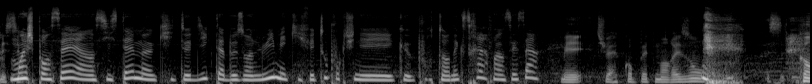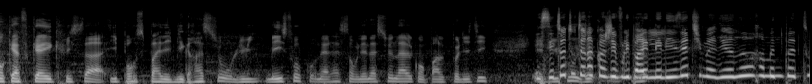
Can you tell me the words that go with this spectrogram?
Mais Moi, je pensais à un système qui te dit que tu as besoin de lui, mais qui fait tout pour que tu n'aies que pour t'en extraire. Enfin, c'est ça. Mais tu as complètement raison. Quand Kafka écrit ça, il pense pas à l'immigration, lui. Mais il se trouve qu'on est à l'Assemblée nationale, qu'on parle politique. Et, c'est toi coup, tout à l'heure quand j'ai voulu parler de l'Elysée, tu m'as dit Ah non, ramène pas tout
